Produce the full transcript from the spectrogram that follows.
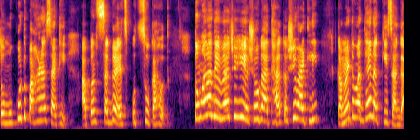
तो मुकुट पाहण्यासाठी आपण सगळेच उत्सुक आहोत. तुम्हाला दिव्याची ही यशोगाथा कशी वाटली? कमेंटमध्ये नक्की सांगा.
